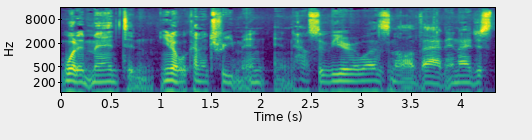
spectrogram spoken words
what it meant and you know what kind of treatment and how severe it was and all of that. And I just,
